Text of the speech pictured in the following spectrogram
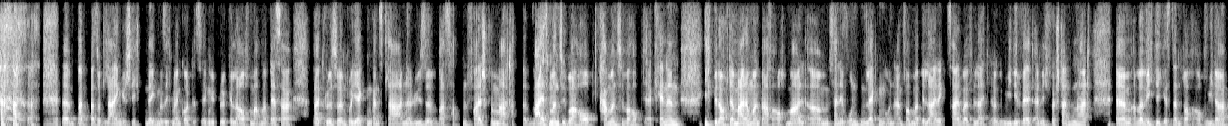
Ähm, bei, bei, so kleinen Geschichten denkt man sich, mein Gott, ist irgendwie blöd gelaufen, mach mal besser. Bei größeren Projekten ganz klar Analyse, was hat man falsch gemacht? Weiß man es überhaupt? Kann man es überhaupt erkennen? Ich bin auch der Meinung, man darf auch mal ähm, seine Wunden lecken und einfach mal beleidigt sein, weil vielleicht irgendwie die Welt einen nicht verstanden hat. Ähm, aber wichtig ist dann doch auch wieder,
